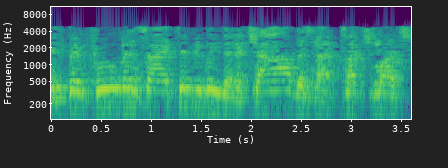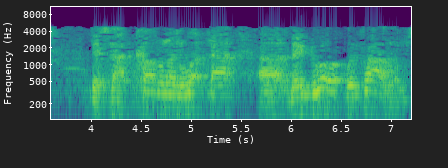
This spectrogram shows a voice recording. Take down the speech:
It's been proven scientifically that a child that's not touched much, that's not cuddling and whatnot, uh, they grow up with problems.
